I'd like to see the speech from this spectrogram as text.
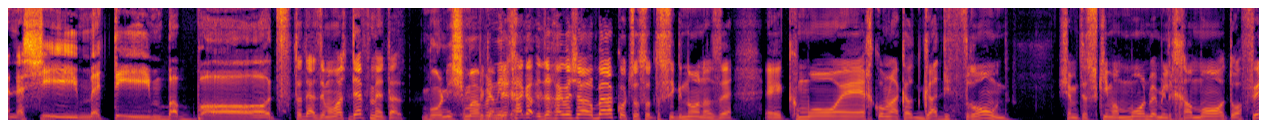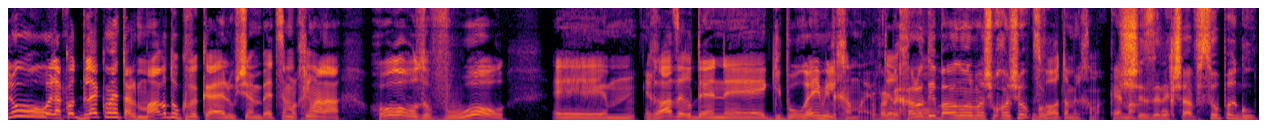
אנשים מתים בבוץ, אתה יודע, זה ממש דף מטאל. בוא נשמע וגם דרך אגב, דרך אגב יש הרבה להקות שעושות את הסגנון הזה, אה, כמו, אה, איך קוראים להקות? God Dethroned, שמתעסקים המון במלחמות, או אפילו להקות בלק מטאל, מרדוק וכאלו, שהם בעצם הולכים על ה-horrors of war, rather than אה, גיבורי מלחמה. אבל בכלל לא דיברנו על משהו חשוב פה, זוועות המלחמה, כן מה? שזה נחשב supergroup.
